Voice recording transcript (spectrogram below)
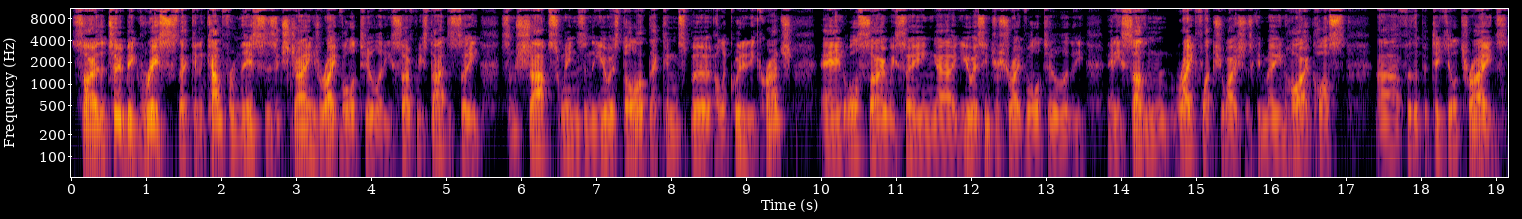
So the two big risks that can come from this is exchange rate volatility. So if we start to see some sharp swings in the US dollar, that can spur a liquidity crunch and also we're seeing uh, US interest rate volatility. Any sudden rate fluctuations can mean higher costs uh, for the particular trades.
